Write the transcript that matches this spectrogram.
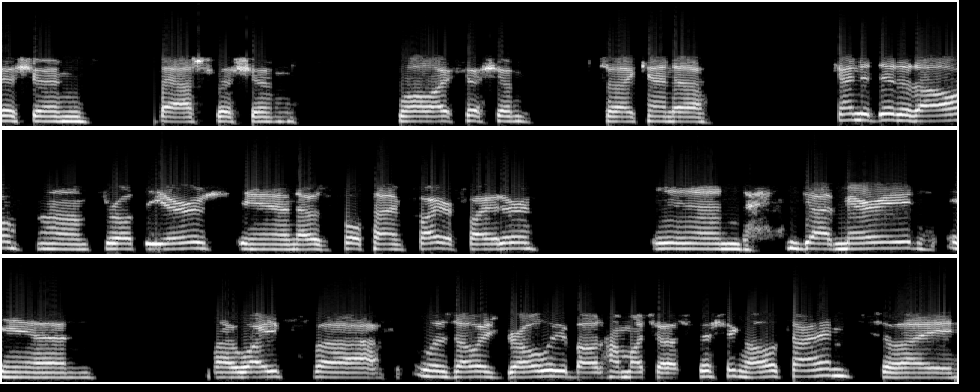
fishing, bass fishing, walleye fishing. So I kind of kind of did it all um, throughout the years, and I was a full time firefighter, and got married, and my wife uh, was always growly about how much I was fishing all the time. So I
